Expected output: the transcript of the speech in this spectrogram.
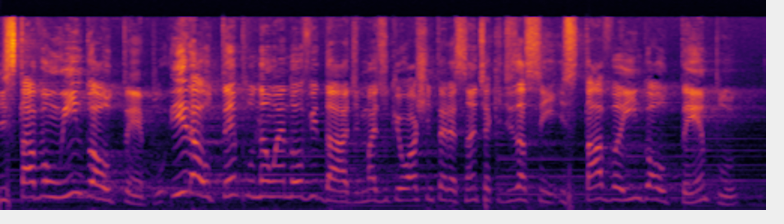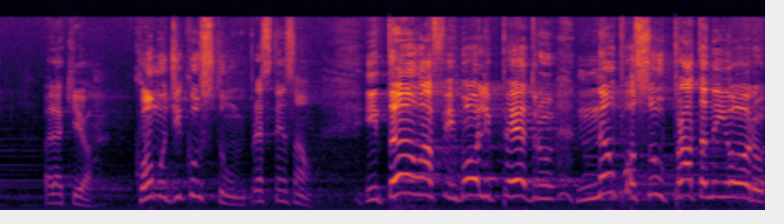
estavam indo ao templo. Ir ao templo não é novidade, mas o que eu acho interessante é que diz assim: estava indo ao templo, olha aqui, ó, como de costume, presta atenção então afirmou-lhe Pedro: Não possuo prata nem ouro,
